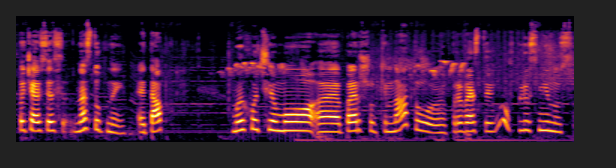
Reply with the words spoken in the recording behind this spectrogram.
почався наступний етап. Ми хочемо е, першу кімнату привести ну, в плюс-мінус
